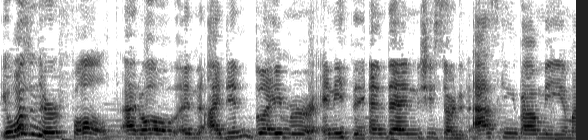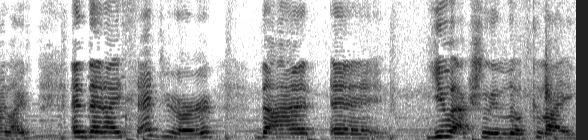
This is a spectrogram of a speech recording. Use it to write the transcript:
it wasn't her fault at all, and I didn't blame her or anything. And then she started asking about me and my life. And then I said to her that uh, you actually look like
